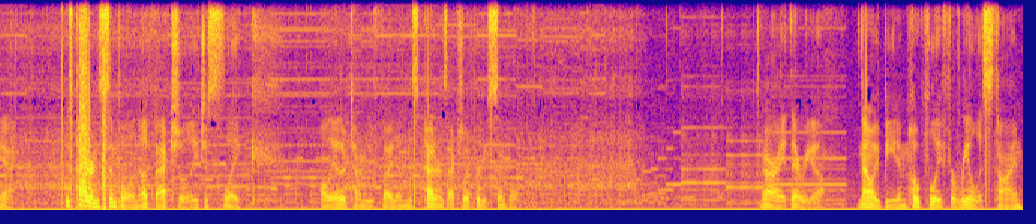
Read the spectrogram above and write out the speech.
Yeah. This pattern's simple enough, actually, just like all the other times we fight him. This pattern's actually pretty simple. Alright, there we go. Now we beat him, hopefully for real this time.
